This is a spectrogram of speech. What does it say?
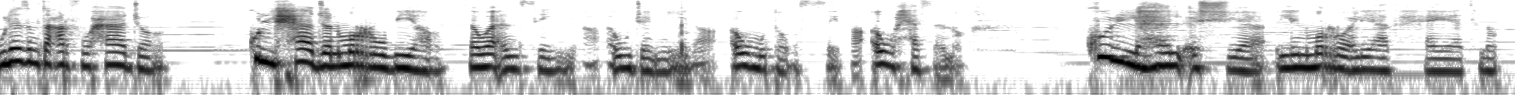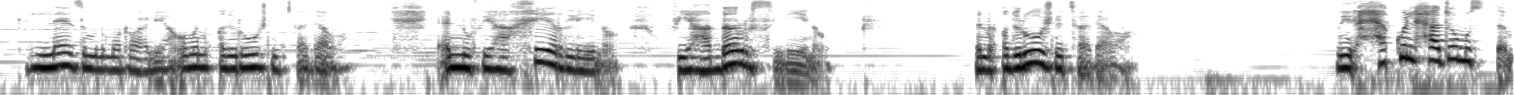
ولازم تعرفوا حاجة كل حاجة نمر بها سواء سيئة أو جميلة أو متوسطة أو حسنة. كل هالأشياء اللي نمر عليها في حياتنا كان لازم نمر عليها وما نقدروش نتفاداوها. لأنه فيها خير لينا وفيها درس لينا ما نقدروش نتفاداوها. كل حاجة مستم...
